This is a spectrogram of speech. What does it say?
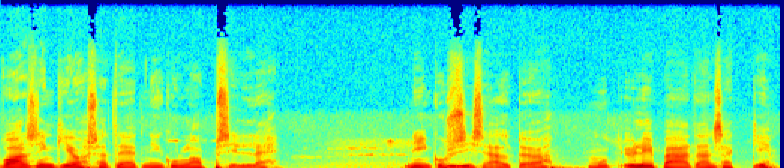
Varsinkin, jos sä teet niinku lapsille niinku sisältöä, mutta ylipäätänsäkin.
